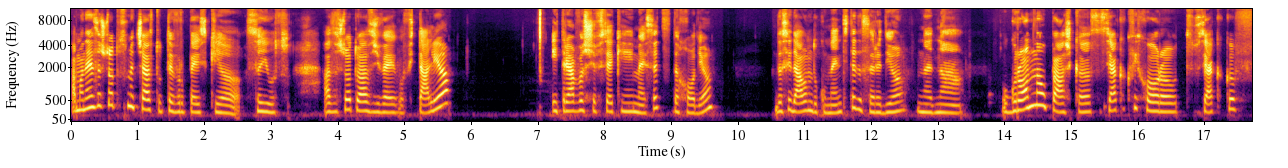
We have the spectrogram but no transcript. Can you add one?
Ама не защото сме част от Европейския съюз, а защото аз живеех в Италия и трябваше всеки месец да ходя, да си давам документите, да се редя на една огромна опашка с всякакви хора от всякакъв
